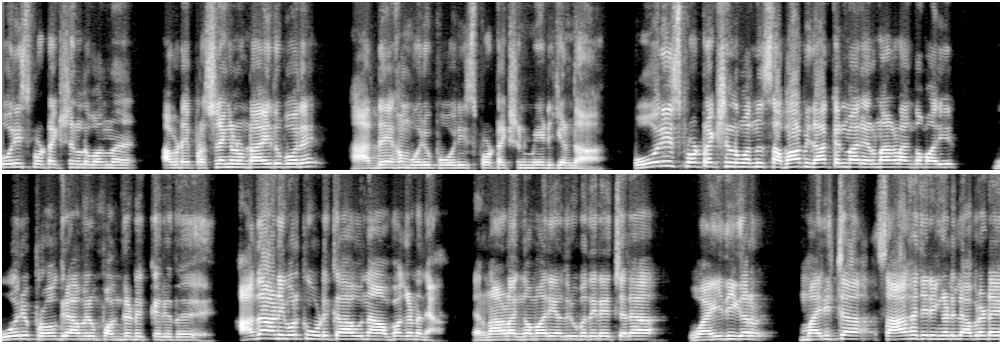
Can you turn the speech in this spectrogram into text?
പോലീസ് പ്രൊട്ടക്ഷനിൽ വന്ന് അവിടെ പ്രശ്നങ്ങൾ ഉണ്ടായതുപോലെ അദ്ദേഹം ഒരു പോലീസ് പ്രൊട്ടക്ഷൻ മേടിക്കണ്ട. പോലീസ് പ്രൊട്ടക്ഷനിൽ വന്ന് സഭാപിതാക്കന്മാർ എറണാകുളം അങ്കമാലിയിൽ ഒരു പ്രോഗ്രാമിലും പങ്കെടുക്കരുത്. അതാണ് ഇവർക്ക് കൊടുക്കാവുന്ന അവഗണന. എറണാകുളം അങ്കമാലി അതിരൂപതയിലെ ചില വൈദികർ മരിച്ച സാഹചര്യങ്ങളിൽ അവരുടെ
